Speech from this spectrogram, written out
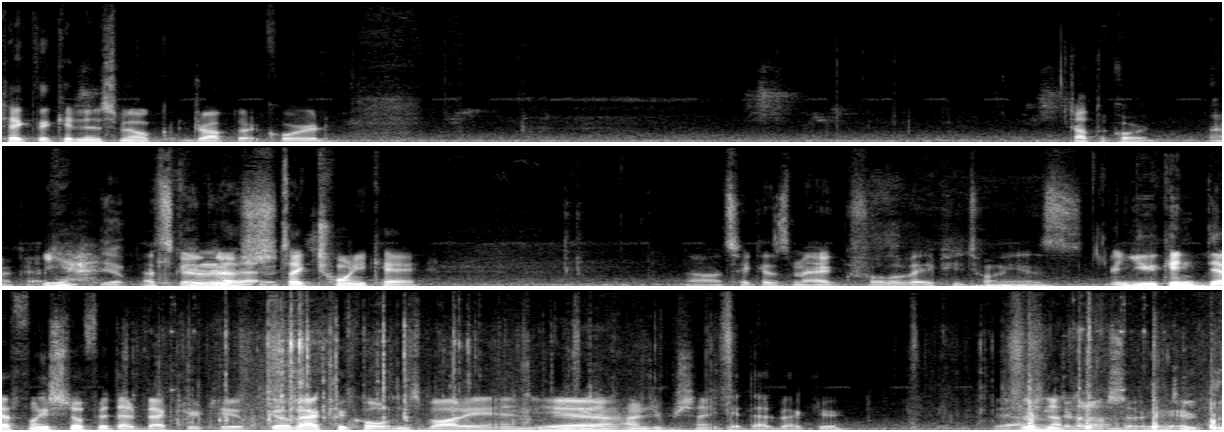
Take the condensed milk, drop that cord. Drop the cord. Okay. Yeah, Yep. That's good enough. that. It's like 20k, I'll take his mag full of AP20s. and you can definitely still fit that vector too. Go back to Colton's body, and Yeah. can 100% get that vector. Yeah, There's nothing else over here. Take the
